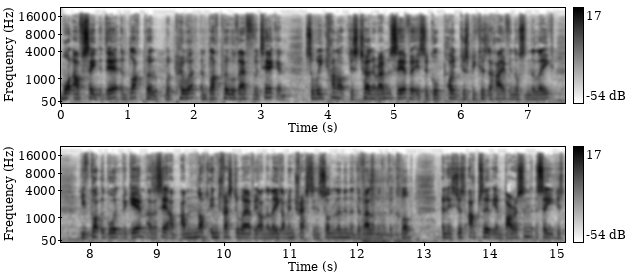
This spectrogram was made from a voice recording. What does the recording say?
what I've seen today, and Blackpool were poor, and Blackpool were there for the taking. So we cannot just turn around and say that it's a good point just because they're higher than us in the league. You've got to go into the game. As I say, I'm, I'm not interested where they are in the league. I'm interested in Sunderland and the development of the club, and it's just absolutely embarrassing to see just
